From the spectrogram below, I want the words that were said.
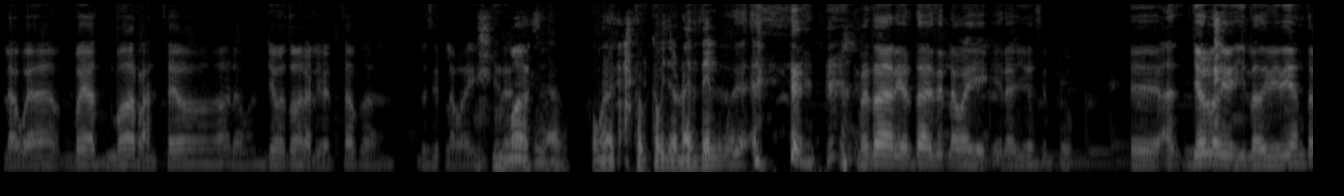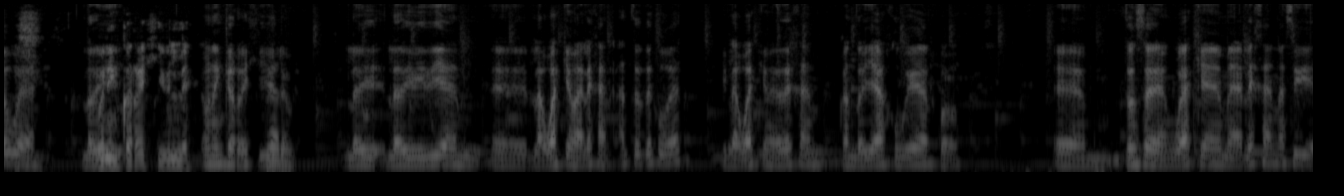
la weá. Voy a modo ranteo ahora, weón. Yo me tomo la libertad para decir la weá que quiera. Como el cap- capítulo no es de él, weón. me tomo la libertad de decir la weá que quiera. Yo siempre. Eh, ah, yo lo, lo dividí en dos weas. Un incorregible. una incorregible. Claro. Lo, lo dividí en eh, las weas que me alejan antes de jugar y las weas que me dejan cuando ya jugué al juego. Eh, entonces, en weas que me alejan así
